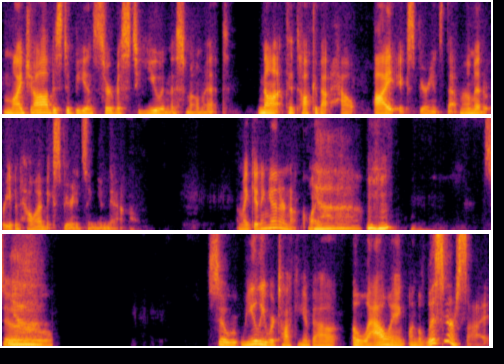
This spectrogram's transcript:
my job is to be in service to you in this moment, not to talk about how I experienced that moment or even how I'm experiencing you now. Am I getting it or not quite? Yeah. Mm-hmm. So, yeah. so really, we're talking about allowing on the listener side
